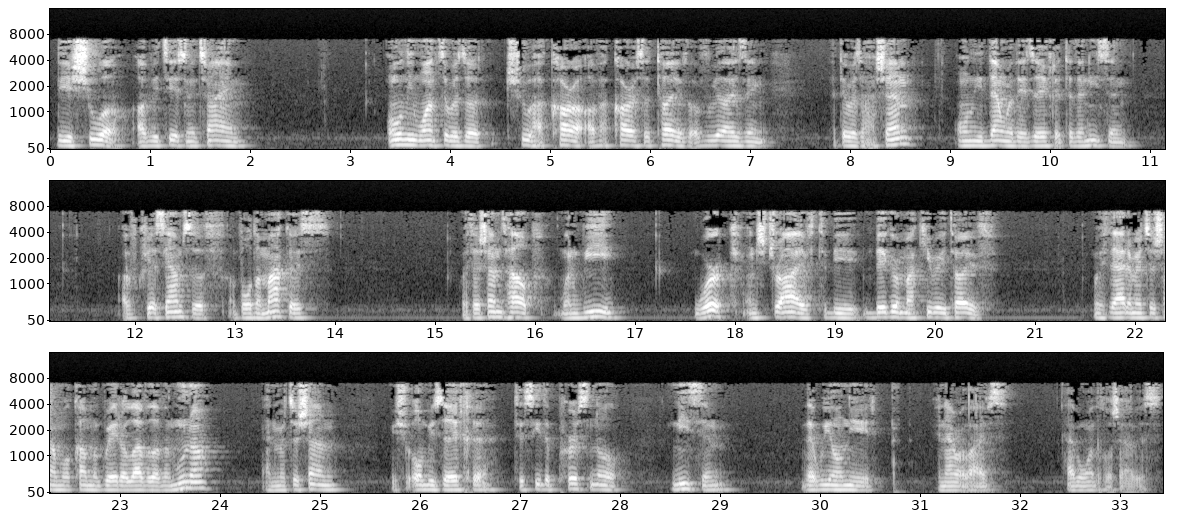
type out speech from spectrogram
the Yeshua of Yitzias Mitzrayim. Only once there was a true Hakara of Hakara Satayv, of realizing that there was a Hashem, only then were they Zeichet to the Nisim of Kriyas Yamsuf, of all the Makkahs, with Hashem's help, when we work and strive to be bigger Makirei Toiv, with that, in Hashem will come a greater level of Amunah, and in Hashem, we should all be Zeiche to see the personal Nisim that we all need in our lives. Have a wonderful Shabbos.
